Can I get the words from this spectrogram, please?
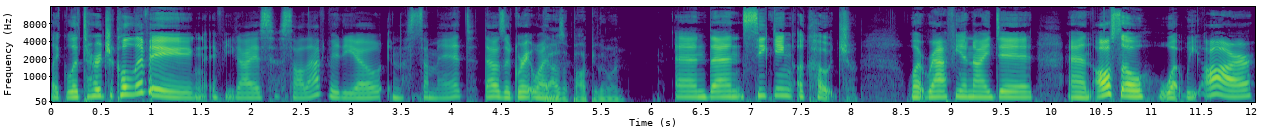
like liturgical living. If you guys saw that video in the summit, that was a great one That was a popular one. and then seeking a coach. What Rafi and I did, and also what we are,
